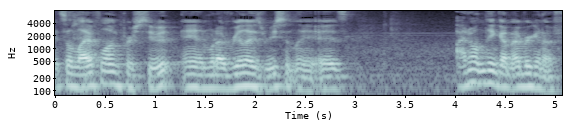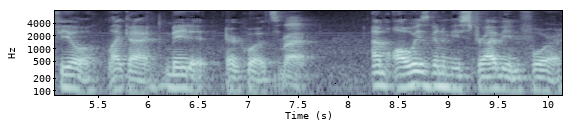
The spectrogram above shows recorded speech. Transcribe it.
It's a lifelong pursuit, and what I've realized recently is I don't think I'm ever gonna feel like I made it, air quotes. Right. I'm always gonna be striving for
